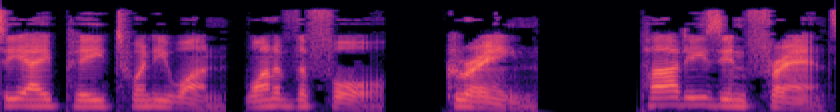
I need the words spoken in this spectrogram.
CAP 21, one of the four «green» parties in France.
